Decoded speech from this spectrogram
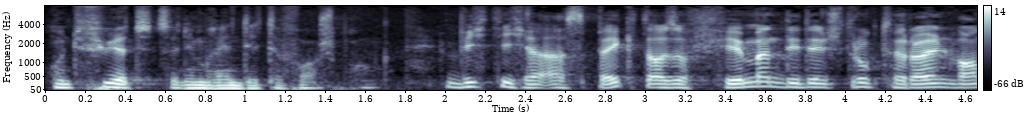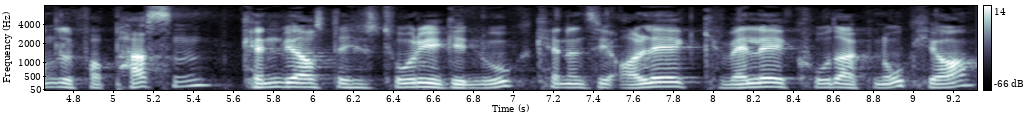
und führt zu dem Renditevorsprung. Wichtiger Aspekt, also Firmen, die den strukturellen Wandel verpassen, kennen wir aus der Historie genug, kennen Sie alle, Quelle Kodak Nokia,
